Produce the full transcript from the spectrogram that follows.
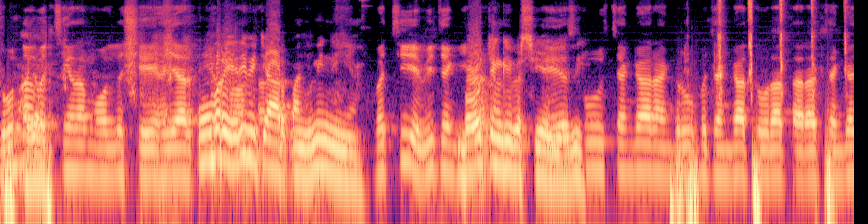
ਦੋਨਾਂ ਬੱਚੀਆਂ ਦਾ ਮੁੱਲ 6000 ਰੁਪਏ ਉਮਰ ਇਹਦੀ ਵੀ 4-5 ਮਹੀਨੇ ਆ। ਬੱਚੀ ਇਹ ਵੀ ਚੰਗੀ ਬਹੁਤ ਚੰਗੀ ਬੱਸੀ ਹੈ ਜੀ ਇਹ ਵੀ। ਚੰਗਾ ਰੰਗ ਰੂਪ ਚੰਗਾ ਤੋਰਾ ਤਾਰਾ ਚੰਗਾ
